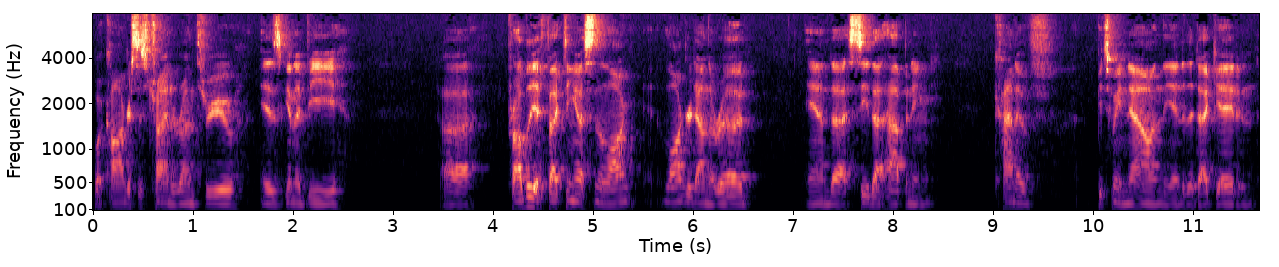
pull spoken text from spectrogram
what Congress is trying to run through is going to be uh, probably affecting us in the long longer down the road, and uh, see that happening kind of between now and the end of the decade and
